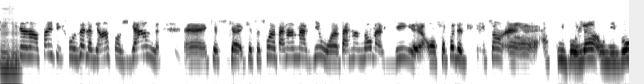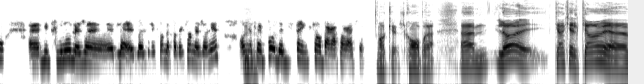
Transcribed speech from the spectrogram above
Mhm. Si un enfant est exposé à de la violence conjugale, euh, que, que, que ce soit un parent marié ou un parent non marié, euh, on ne fait pas de distinction euh, à ce niveau-là, au niveau des tribunaux de la, je- de la- de la direction de la protection de la jeunesse. On ne Mhm. fait pas de distinction par rapport à ça. OK, je comprends. Là, quand quelqu'un,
